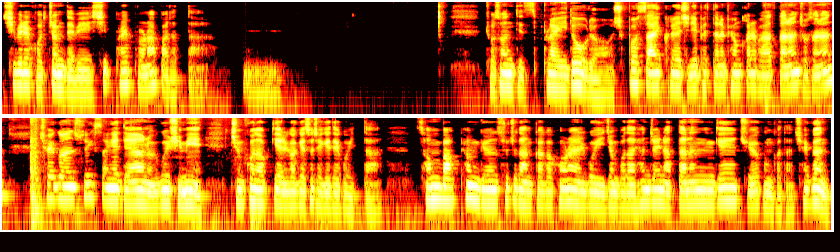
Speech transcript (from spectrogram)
11일 고점 대비 18%나 빠졌다. 음. 조선 디스플레이도 우려 슈퍼사이클에 진입했다는 평가를 받았다는 조선은 최근 수익성에 대한 의구심이 증권업계 일각에서 제기되고 있다. 선박 평균 수주 단가가 코로나19 이전보다 현저히 낮다는 게 주요 근거다. 최근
